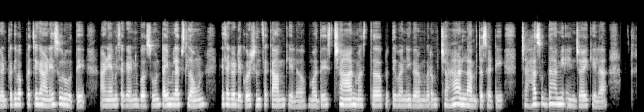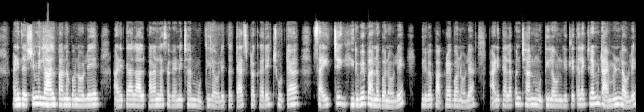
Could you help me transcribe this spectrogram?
गणपती बाप्पाचे गाणे सुरू होते आणि आम्ही सगळ्यांनी बसून टाइम लॅप्स लावून हे सगळं डेकोरेशनचं काम केलं. मध्येच छान मस्त प्रतिभानी गरम गरम चहा आणला आमच्यासाठी. चहासुद्धा आम्ही एन्जॉय केला. आणि जशी मी लाल पानं बनवले आणि त्या लाल पानांना सगळ्यांनी छान मोती लावले तर त्याच प्रकारे छोट्या साईजचे हिरवे पानं बनवले हिरव्या पाकळ्या बनवल्या आणि त्याला पण छान मोती लावून घेतले. त्याला ॲक्च्युली आम्ही डायमंड लावले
